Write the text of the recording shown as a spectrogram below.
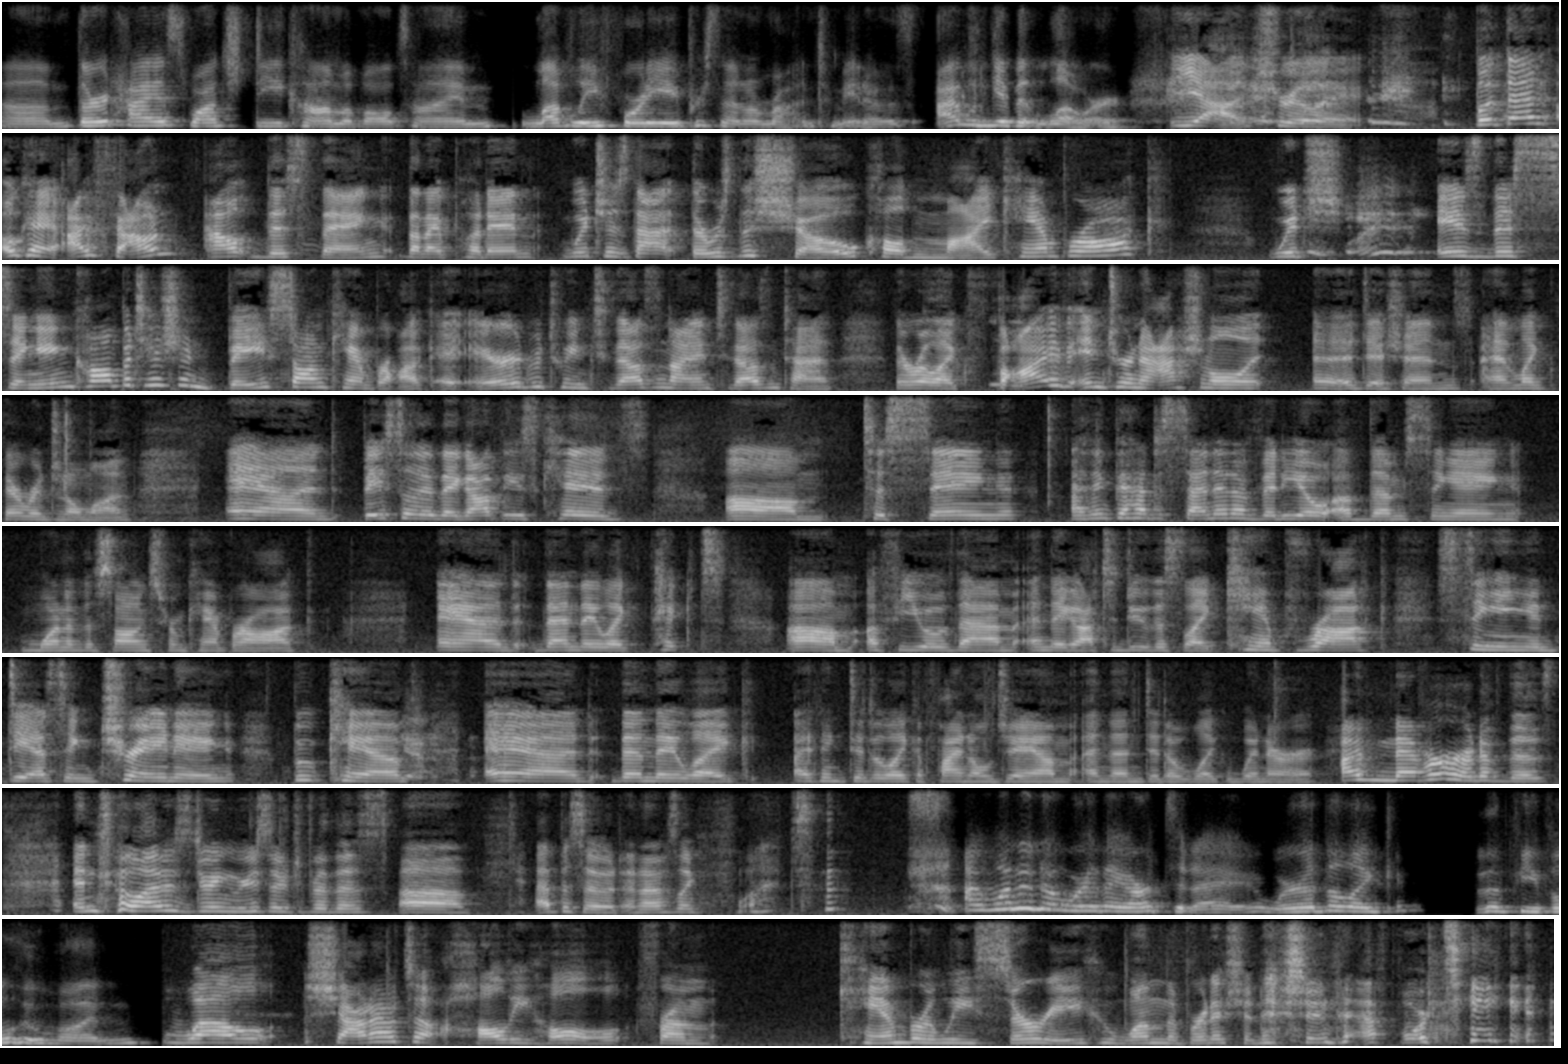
Um, third highest watched DCOM of all time. Lovely 48% on Rotten Tomatoes. I would give it lower. Yeah, truly. But then, okay, I found out this thing that I put in, which is that there was this show called My Camp Rock, which What? is this singing competition based on Camp Rock. It aired between 2009 and 2010. There were like five international editions and like the original one. And basically, they got these kids um, to sing. I think they had to send in a video of them singing one of the songs from Camp Rock. And then they like picked um, a few of them and they got to do this like Camp Rock singing and dancing training boot camp. Yeah. And then they like I think did a, like a final jam and then did a like winner. I've never heard of this until I was doing research for this uh, episode and I was like, what? I want to know where they are today. Where are the like the people who won? well, shout out to Holly Hull from Camberley, Surrey, who won the British edition F14.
